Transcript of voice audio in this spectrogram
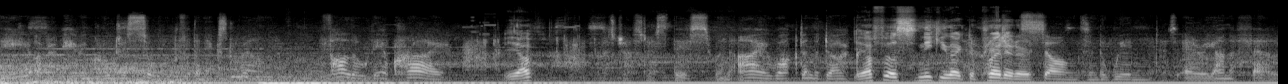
They are preparing Crota's soul for the next realm. Follow their cry. Yeah, It was just this when I walked in the dark. yeah, I feel sneaky like the Predator. Songs in the wind as Ariana fell.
